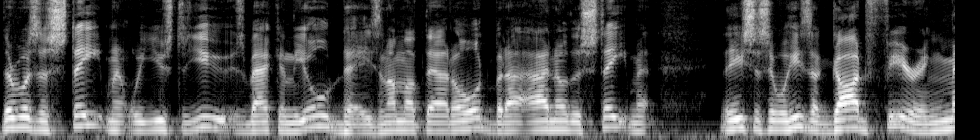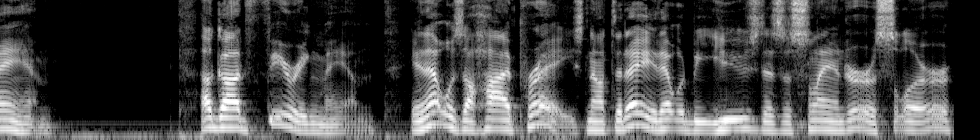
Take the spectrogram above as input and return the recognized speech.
There was a statement we used to use back in the old days, and I'm not that old, but I, I know the statement. They used to say, well, he's a God fearing man. A God fearing man. And that was a high praise. Now, today, that would be used as a slander, a slur,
